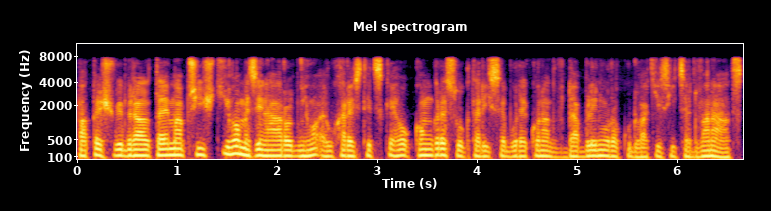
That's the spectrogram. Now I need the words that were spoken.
Papež vybral téma příštího Mezinárodního eucharistického kongresu, který se bude konat v Dublinu roku 2012.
